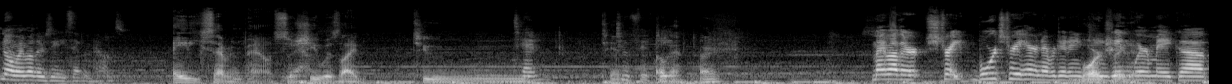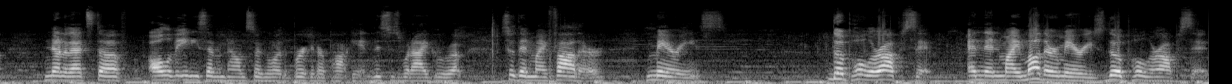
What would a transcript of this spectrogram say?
No, my mother's 87 pounds. 87 pounds. So Yeah. she was like two 10. 10. 215. Okay, all right. My mother straight bored straight hair, never did anything, didn't hair. wear makeup, none of that stuff. All of 87 pounds stuck in with a brick in her pocket, and this is what I grew up. So then my father marries the polar opposite, and then my mother marries the polar opposite.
